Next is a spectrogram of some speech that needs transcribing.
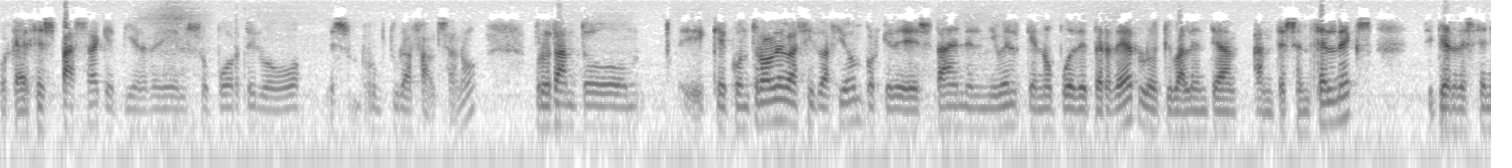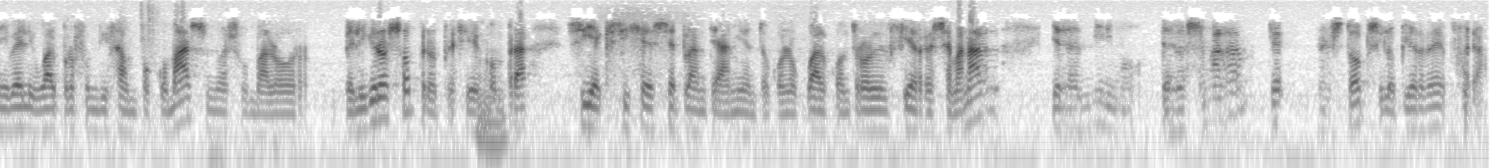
Porque a veces pasa que pierde el soporte y luego es ruptura falsa, ¿no? Por lo tanto, eh, que controle la situación porque está en el nivel que no puede perder, lo equivalente a, antes en Celnex. Si pierde este nivel, igual profundiza un poco más, no es un valor peligroso, pero el precio de compra sí exige ese planteamiento, con lo cual controle el cierre semanal y en el mínimo de la semana, que stop si lo pierde fuera.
